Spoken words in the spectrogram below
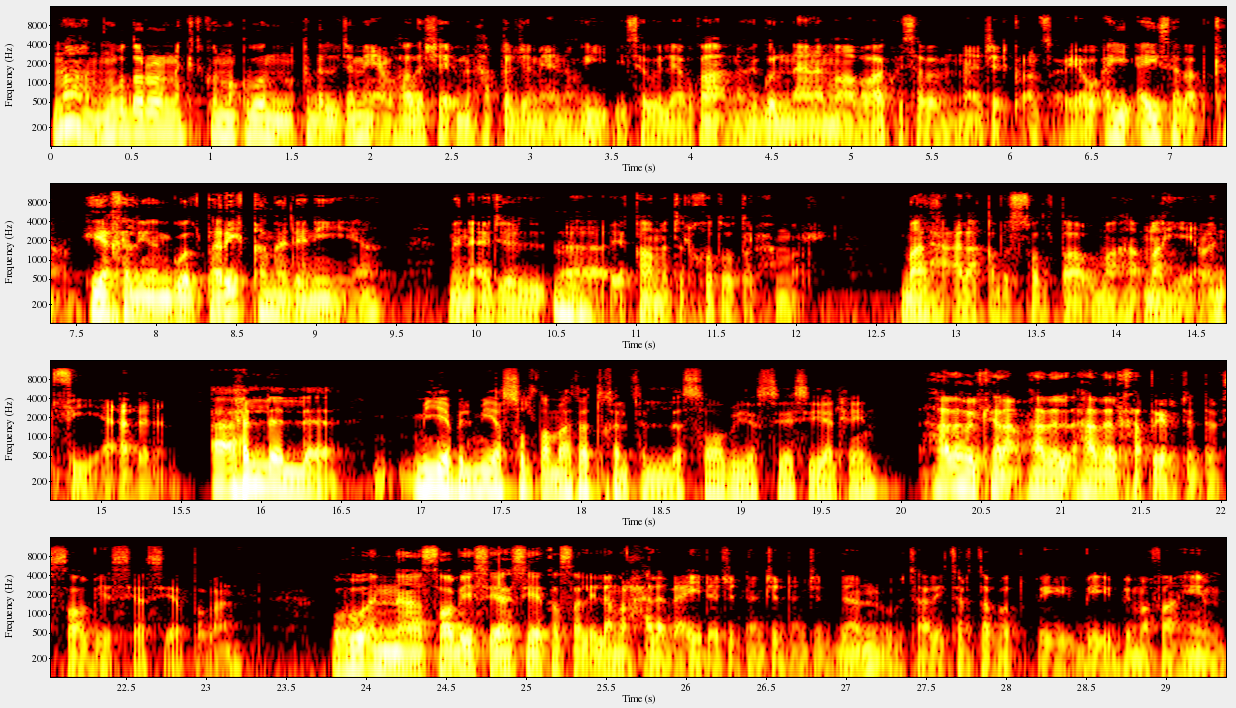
ما مو بالضرورة إنك تكون مقبول من قبل الجميع. وهذا شيء من حق الجميع إنه يسوي اللي يبغاه إنه يقول إن أنا ما أبغاك بسبب ان اجدك عنصري أو اي أي سبب كان. هي خلينا نقول طريقة مدنية من أجل آه، إقامة الخطوط الحمر. ما لها علاقة بالسلطة وما ما هي عنفية ابدا. هل 100% السلطه ما تدخل في الصوابيه السياسية الحين؟ هذا هو الكلام، هذا هذا الخطير جدا في الصوابيه السياسية طبعا. وهو أن الصوابيه السياسية تصل إلى مرحلة بعيدة جدا جدا جدا وبالتالي ترتبط بمفاهيم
